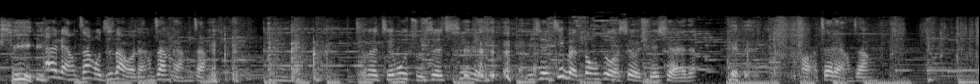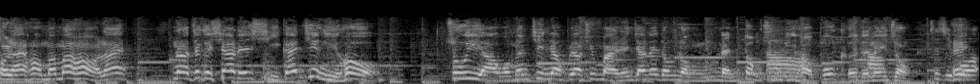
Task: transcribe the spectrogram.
行。哎，两张我知道，我两张两张。这个节目主持了七年，有些基本动作是有学起来的。好，这两张。我来哈，妈妈哈，来。那这个虾仁洗干净以后，注意啊，我们尽量不要去买人家那种冷冷冻处理好剥壳的那种。自己剥。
